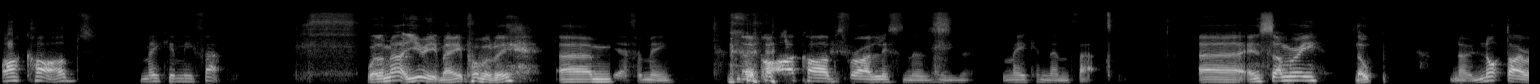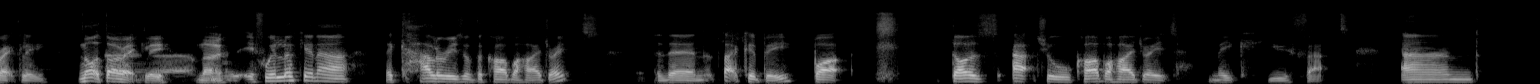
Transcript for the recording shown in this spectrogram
are carbs making me fat? Well, the amount you eat, mate, probably. Um, Yeah, for me. No, are carbs for our listeners making them fat? uh, in summary, nope. No, not directly. Not directly. Uh, no. If we're looking at the calories of the carbohydrates, then that could be. But does actual carbohydrates make you fat? And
